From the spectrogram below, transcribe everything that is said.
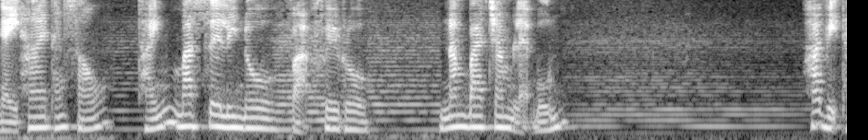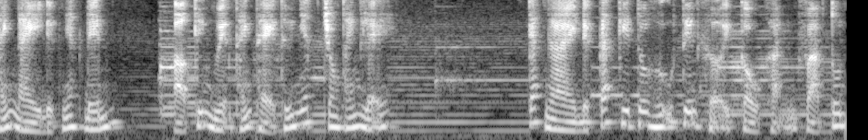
Ngày 2 tháng 6, Thánh Marcelino và Phêrô, năm 304. Hai vị thánh này được nhắc đến ở kinh nguyện thánh thể thứ nhất trong thánh lễ. Các ngài được các Kitô hữu tiên khởi cầu khẩn và tôn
